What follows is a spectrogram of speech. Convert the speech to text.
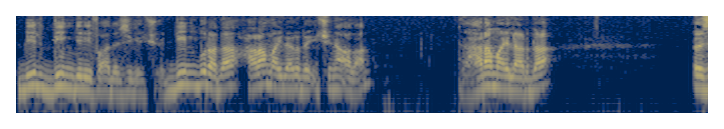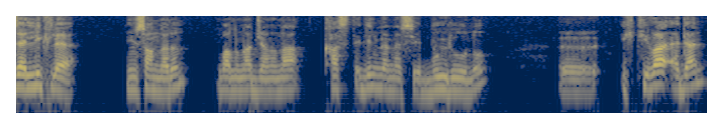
bir dindir ifadesi geçiyor. Din burada haram ayları da içine alan, haram aylarda özellikle insanların malına canına kast edilmemesi buyruğunu e, ihtiva eden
